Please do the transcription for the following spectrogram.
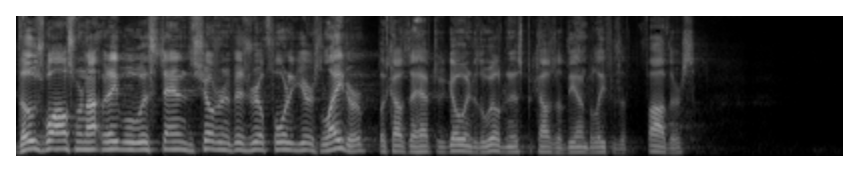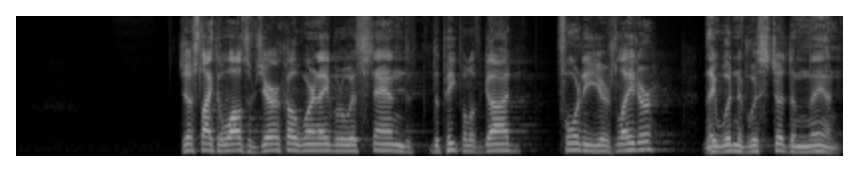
those walls were not able to withstand the children of Israel 40 years later because they have to go into the wilderness because of the unbelief of the fathers. Just like the walls of Jericho weren't able to withstand the people of God 40 years later, they wouldn't have withstood them then.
